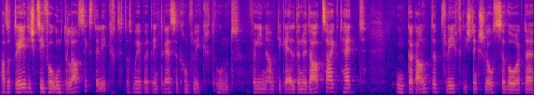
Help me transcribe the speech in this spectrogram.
Also die Rede war von Unterlassungsdelikt, dass man eben den Interessenkonflikt und vereinnahmte Gelder nicht angezeigt hat. Und die Garantenpflicht ist dann geschlossen worden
